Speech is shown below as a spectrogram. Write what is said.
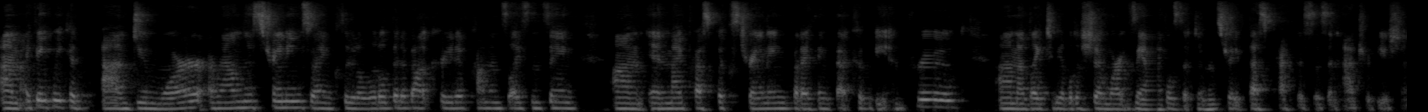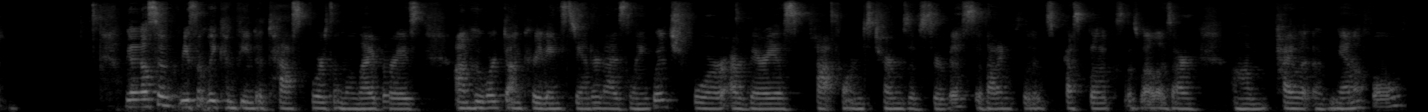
Um, I think we could um, do more around this training, so I include a little bit about Creative Commons licensing um, in my Pressbooks training, but I think that could be improved. Um, I'd like to be able to show more examples that demonstrate best practices and attribution. We also recently convened a task force in the libraries um, who worked on creating standardized language for our various platforms terms of service. So that includes Pressbooks as well as our um, pilot of Manifold.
